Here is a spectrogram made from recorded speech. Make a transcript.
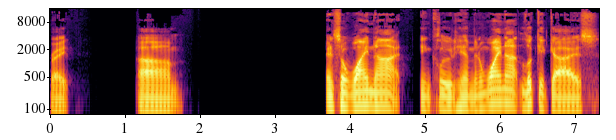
right? Um, and so why not include him, and why not look at guys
